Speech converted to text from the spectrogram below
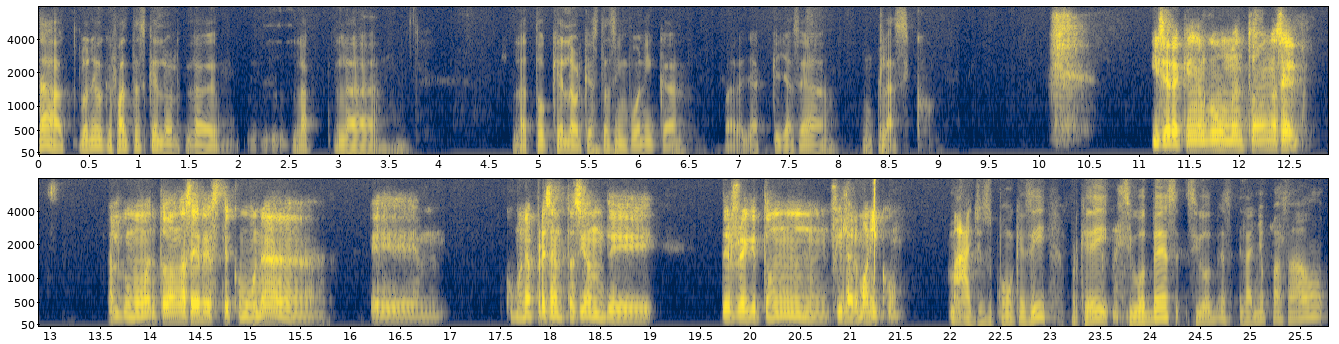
Sea, lo único que falta es que la, la, la, la toque la orquesta sinfónica para ya que ya sea un clásico. ¿Y será que en algún momento van a hacer? ¿Algún momento van a hacer este como una em, como una presentación de, de reggaetón filarmónico? Ma, yo supongo que sí, porque si vos ves, si vos ves, el año pasado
